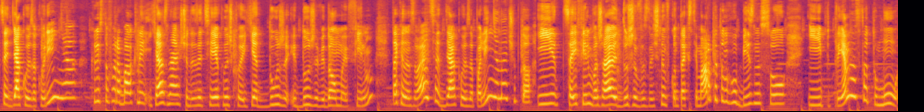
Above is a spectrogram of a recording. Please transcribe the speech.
це Дякую за коріння Крістофера Баклі. Я знаю, що за цією книжкою є дуже і дуже відомий фільм, так і називається Дякую за паління, начебто. І цей фільм вважають дуже визначним в контексті маркетингу, бізнесу і підприємництва. Тому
